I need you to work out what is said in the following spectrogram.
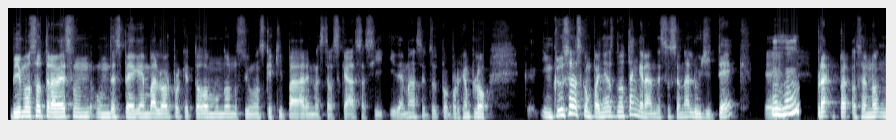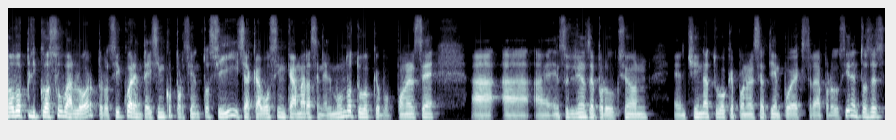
vimos otra vez un, un despegue en valor porque todo el mundo nos tuvimos que equipar en nuestras casas y, y demás. Entonces, por, por ejemplo, incluso las compañías no tan grandes, Susana Logitech, eh, Ujú. pra- pra- o sea, no, no duplicó su valor, pero sí 45% sí, y se acabó sin cámaras en el mundo, tuvo que ponerse a- a- a- en sus líneas de producción en China, tuvo que ponerse a tiempo extra a producir. Entonces,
